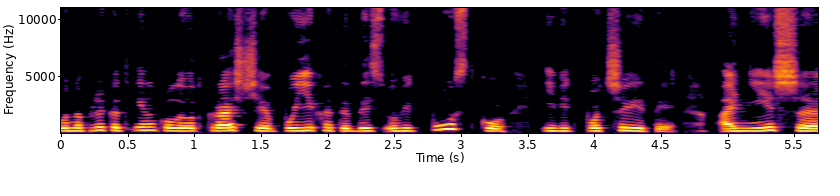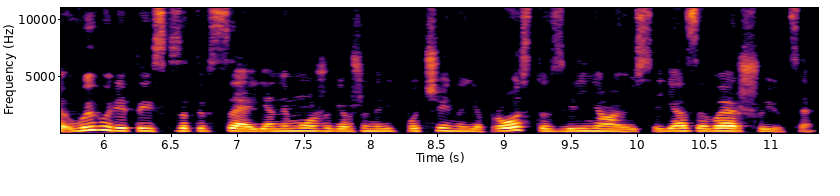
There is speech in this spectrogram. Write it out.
Бо, наприклад, інколи от краще поїхати десь у відпустку і відпочити, аніж е, вигоріти і сказати, все, я не можу, я вже не відпочину, я просто звільняюся, я завершую це.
